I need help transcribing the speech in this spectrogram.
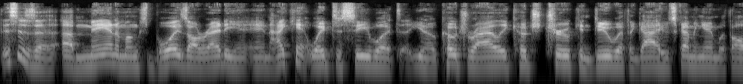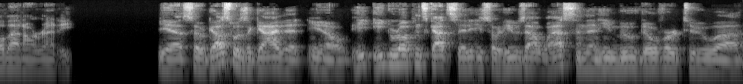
this is a, a man amongst boys already, and I can't wait to see what you know Coach Riley, Coach True can do with a guy who's coming in with all that already. Yeah, so Gus was a guy that you know he he grew up in Scott City, so he was out west, and then he moved over to uh,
